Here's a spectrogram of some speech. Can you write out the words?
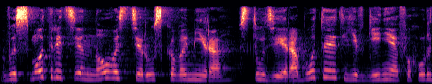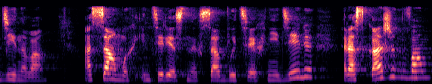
Вы смотрите новости русского мира. В студии работает Евгения Фахурдинова. О самых интересных событиях недели расскажем вам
